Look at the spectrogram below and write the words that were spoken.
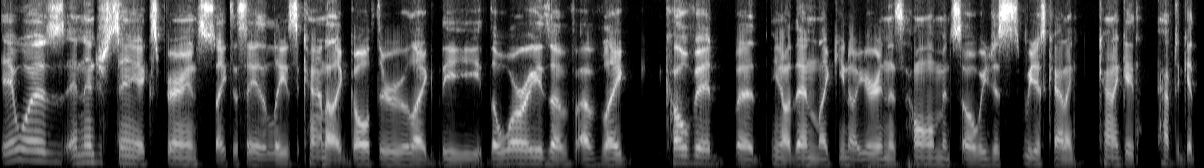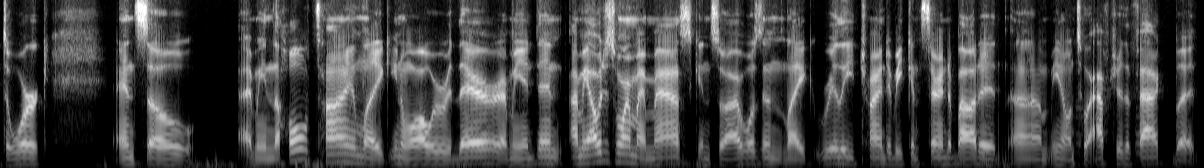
it was an interesting experience, like to say the least, to kind of like go through like the the worries of of like COVID, but you know then like you know you're in this home, and so we just we just kind of kind of get have to get to work, and so I mean the whole time like you know while we were there, I mean it didn't. I mean I was just wearing my mask, and so I wasn't like really trying to be concerned about it, um, you know, until after the fact, but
